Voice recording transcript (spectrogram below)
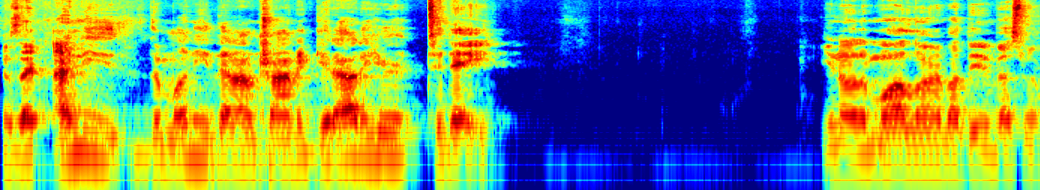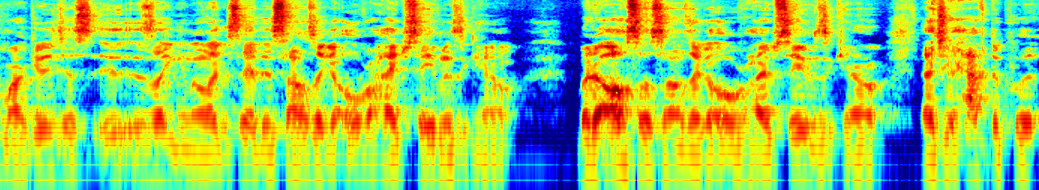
It's like I need the money that I'm trying to get out of here today you know, the more I learn about the investment market, it just it's like you know, like I said, it sounds like an overhyped savings account, but it also sounds like an overhyped savings account that you have to put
